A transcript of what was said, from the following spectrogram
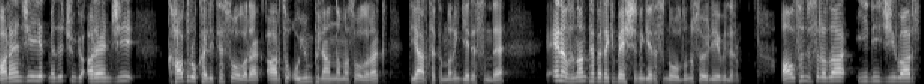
RNG'ye yetmedi çünkü RNG kadro kalitesi olarak artı oyun planlaması olarak diğer takımların gerisinde en azından tepedeki beşlinin gerisinde olduğunu söyleyebilirim. 6. sırada EDG var.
